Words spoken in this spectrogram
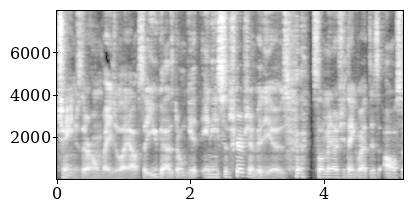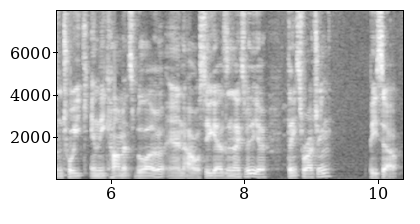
change their homepage layout so you guys don't get any subscription videos. so let me know what you think about this awesome tweak in the comments below and I will see you guys in the next video. Thanks for watching. Peace out.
